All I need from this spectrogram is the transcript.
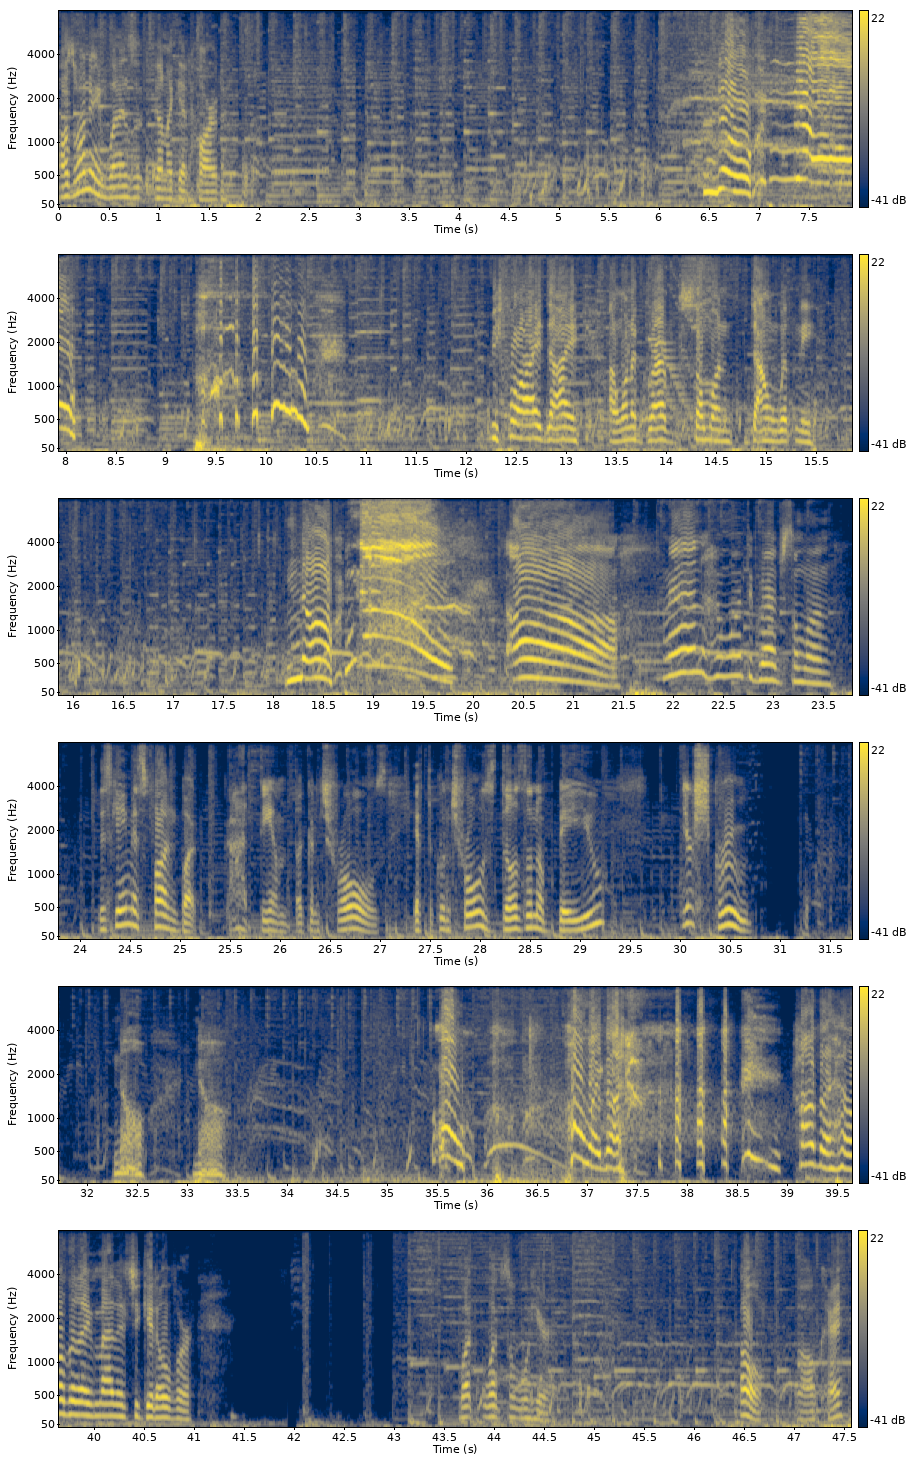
I was wondering when is it gonna get hard. No! No! Before I die, I want to grab someone down with me. No! No! Oh, man, I want to grab someone. This game is fun, but god damn, the controls. If the controls doesn't obey you, you're screwed. No, no. Oh! Oh my god! How the hell did I manage to get over? What? What's over here? Oh, okay.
